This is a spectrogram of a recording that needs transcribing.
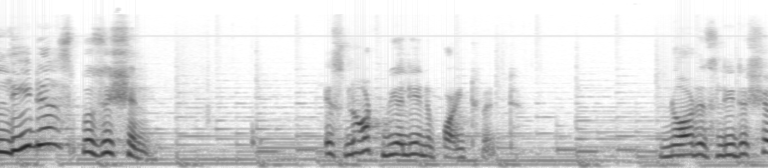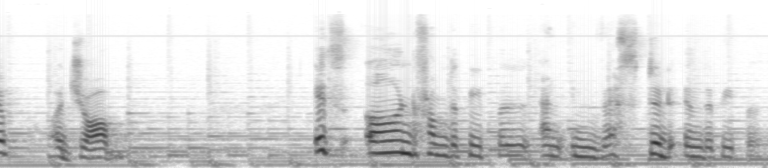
A leader's position is not really an appointment, nor is leadership a job. It's earned from the people and invested in the people.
